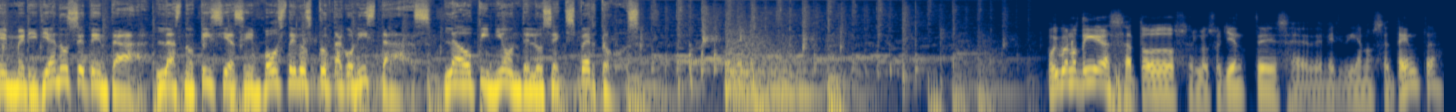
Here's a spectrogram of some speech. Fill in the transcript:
En Meridiano 70, las noticias en voz de los protagonistas, la opinión de los expertos. Muy buenos días a todos los oyentes eh, de Meridiano 70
